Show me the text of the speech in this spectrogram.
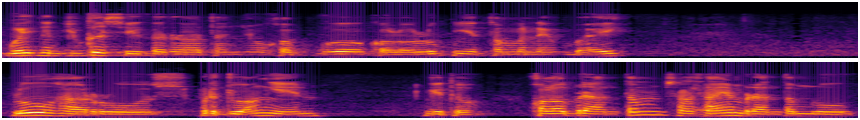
Gue inget juga sih kata-kata nyokap gue kalau lu punya temen yang baik, lu harus perjuangin gitu. Kalau berantem, selesainya berantem lu.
